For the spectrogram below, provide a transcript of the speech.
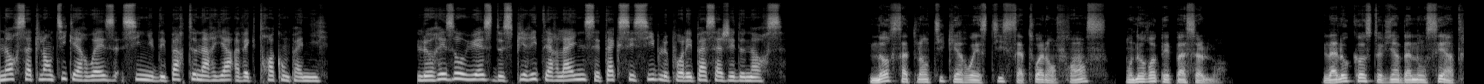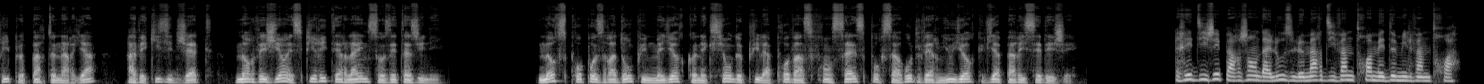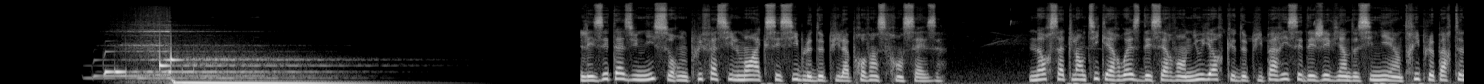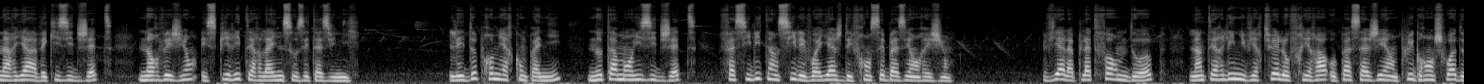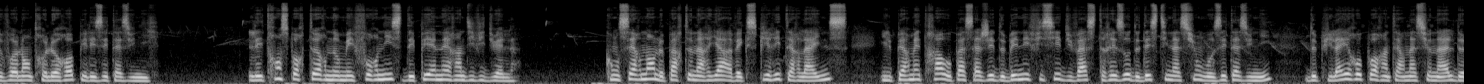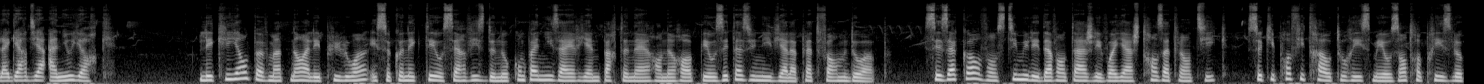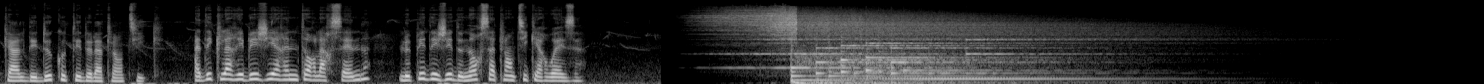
North Atlantic Airways signe des partenariats avec trois compagnies. Le réseau US de Spirit Airlines est accessible pour les passagers de North. North Atlantic Airways tisse sa toile en France, en Europe et pas seulement. La low cost vient d'annoncer un triple partenariat avec EasyJet, Norwegian et Spirit Airlines aux États-Unis. North proposera donc une meilleure connexion depuis la province française pour sa route vers New York via Paris CDG. Rédigé par Jean Dalouse le mardi 23 mai 2023. Les États-Unis seront plus facilement accessibles depuis la province française. North Atlantic Airways desservant New York depuis Paris CDG vient de signer un triple partenariat avec EasyJet, Norwegian et Spirit Airlines aux États-Unis. Les deux premières compagnies, notamment EasyJet, facilitent ainsi les voyages des Français basés en région. Via la plateforme DOOP, l'interligne virtuelle offrira aux passagers un plus grand choix de vols entre l'Europe et les États-Unis. Les transporteurs nommés fournissent des PNR individuels. Concernant le partenariat avec Spirit Airlines, il permettra aux passagers de bénéficier du vaste réseau de destinations aux États-Unis, depuis l'aéroport international de la Guardia à New York. Les clients peuvent maintenant aller plus loin et se connecter aux services de nos compagnies aériennes partenaires en Europe et aux États-Unis via la plateforme DOOP. Ces accords vont stimuler davantage les voyages transatlantiques, ce qui profitera au tourisme et aux entreprises locales des deux côtés de l'Atlantique. A déclaré BJRN Thor Larsen, le PDG de North Atlantic Airways.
